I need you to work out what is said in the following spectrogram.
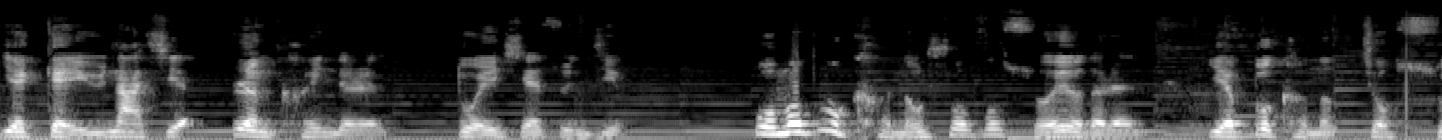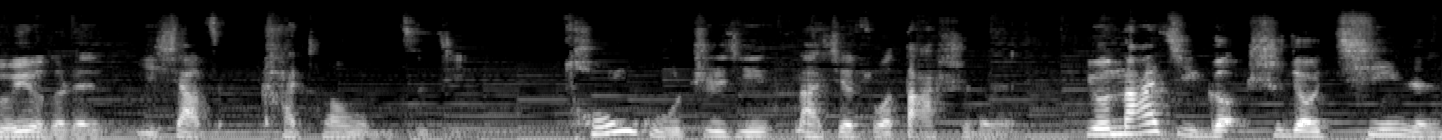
也给予那些认可你的人多一些尊敬。我们不可能说服所有的人，也不可能叫所有的人一下子看穿我们自己。从古至今，那些做大事的人，有哪几个是叫亲人，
